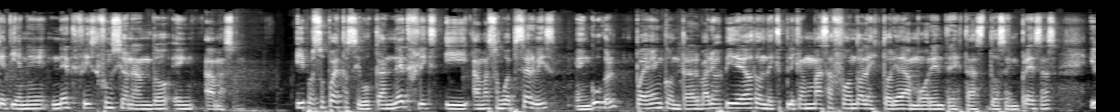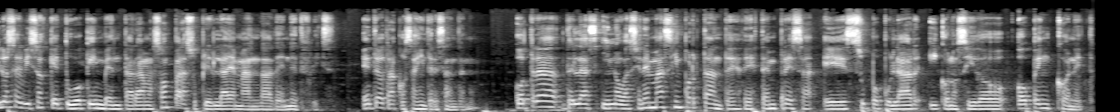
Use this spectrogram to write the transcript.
que tiene Netflix funcionando en Amazon. Y por supuesto, si buscan Netflix y Amazon Web Service en Google, pueden encontrar varios videos donde explican más a fondo la historia de amor entre estas dos empresas y los servicios que tuvo que inventar Amazon para suplir la demanda de Netflix. Entre otras cosas interesantes, Otra de las innovaciones más importantes de esta empresa es su popular y conocido Open Connect,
